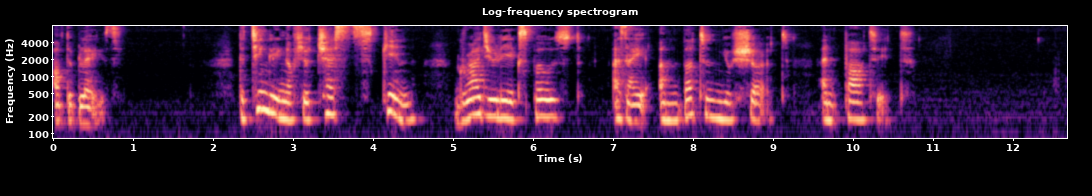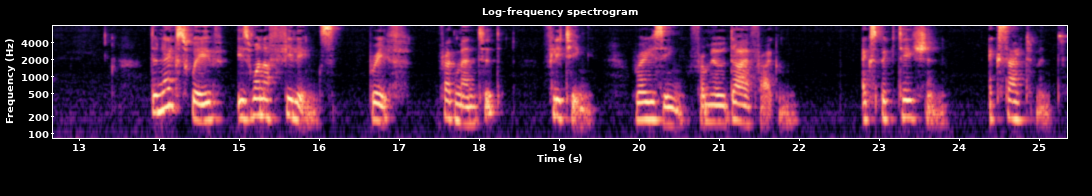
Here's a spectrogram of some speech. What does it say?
of the blaze, the tingling of your chest skin gradually exposed as I unbutton your shirt and part it. The next wave is one of feelings, brief, fragmented, fleeting, rising from your diaphragm. Expectation, excitement,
